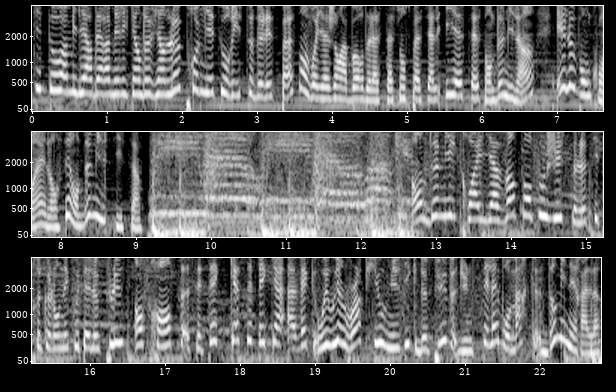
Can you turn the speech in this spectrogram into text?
Tito, un milliardaire américain, devient le premier touriste de l'espace en voyageant à bord de la station spatiale ISS en 2001 et Le Bon Coin est lancé en 2006. En 2003, il y a 20 ans tout juste, le titre que l'on écoutait le plus en France, c'était KCPK avec We Will Rock You, musique de pub d'une célèbre marque d'eau minérale.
